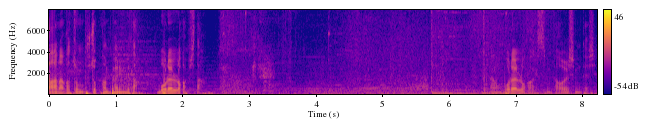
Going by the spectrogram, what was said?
만화가 좀 부족한 편입니다 모렐로 갑시다 그냥 모렐로 가겠습니다 얼심 대신.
